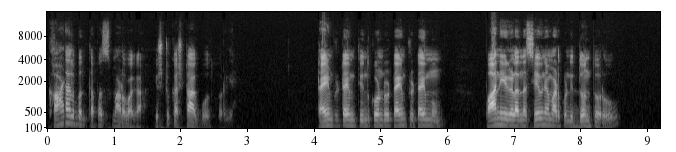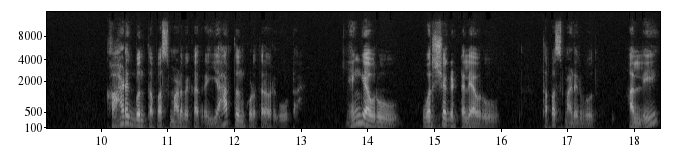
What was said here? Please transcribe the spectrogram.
ಕಾಡಲ್ಲಿ ಬಂದು ತಪಸ್ಸು ಮಾಡುವಾಗ ಎಷ್ಟು ಕಷ್ಟ ಆಗ್ಬೋದು ಅವರಿಗೆ. ಟೈಮ್ ಟು ಟೈಮ್ ತಿಂದ್ಕೊಂಡು, ಟೈಮ್ ಟು ಟೈಮ್ ಪಾನೀಯಗಳನ್ನು ಸೇವನೆ ಮಾಡ್ಕೊಂಡಿದ್ದಂಥವ್ರು ಕಾಡಿಗೆ ಬಂದು ತಪಸ್ಸು ಮಾಡಬೇಕಾದ್ರೆ ಯಾರು ತಂದು ಕೊಡ್ತಾರೆ ಅವ್ರಿಗೆ ಊಟ? ಹೆಂಗೆ ಅವರು ವರ್ಷಗಟ್ಟಲೆ ಅವರು ತಪಸ್ಸು ಮಾಡಿರ್ಬೋದು? ಅಲ್ಲಿ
